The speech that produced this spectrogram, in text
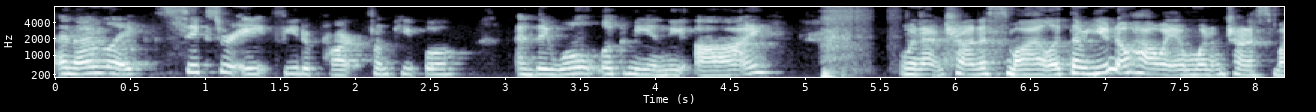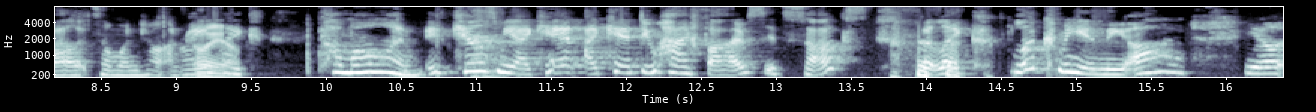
and I'm like six or eight feet apart from people and they won't look me in the eye when I'm trying to smile at them, you know how I am when I'm trying to smile at someone, John, right? Oh, yeah. Like, come on. It kills me. I can't i can't do high fives. It sucks. But like look me in the eye. You know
